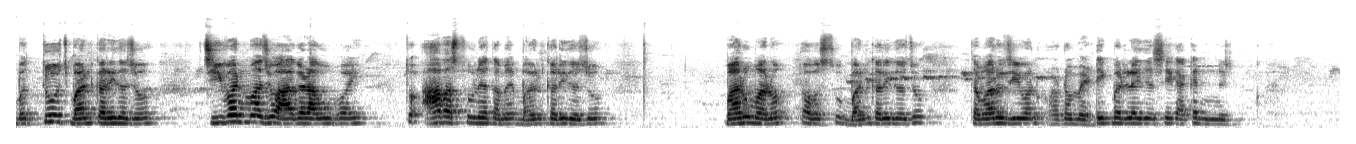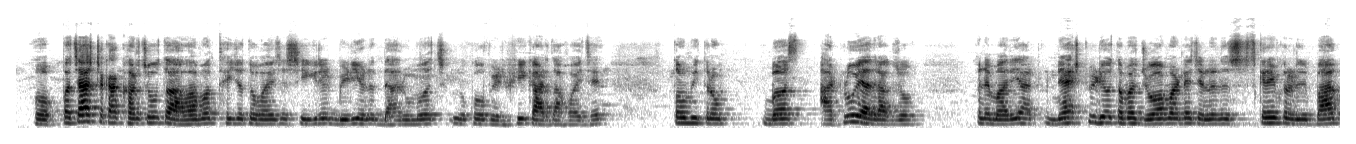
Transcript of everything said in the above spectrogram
બધું જ બંધ કરી દેજો. જીવનમાં જો આગળ આવવું હોય, તો આ વસ્તુને તમે બંધ કરી દેજો. મારું માનો તો આ વસ્તુ બંધ કરી દેજો. તમારું જીવન ઓટોમેટિક બદલાઈ જશે, કારણ કે પચાસ ટકા ખર્ચો તો આવામાં જ થઈ જતો હોય છે. સિગરેટ, બીડી અને દારૂમાં જ લોકો વેડફી કાઢતા હોય છે. તો મિત્રો, બસ આટલું યાદ રાખજો. અને મારી આ નેક્સ્ટ વીડિયો તમે જોવા માટે ચેનલને સબસ્ક્રાઈબ કરી દેજો. ભાગ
